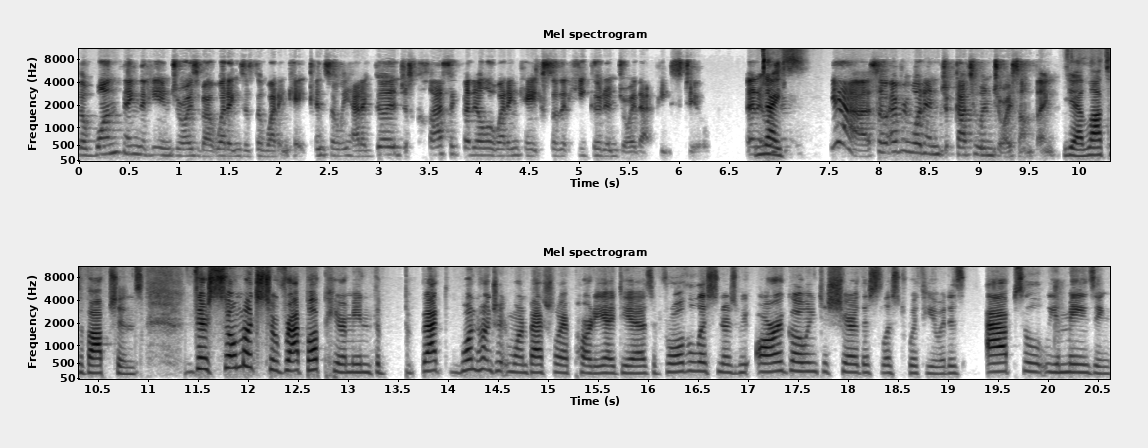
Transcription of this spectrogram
The one thing that he enjoys about weddings is the wedding cake, and so we had a good, just classic vanilla wedding cake so that he could enjoy that piece too. And nice. Was, yeah so everyone en- got to enjoy something yeah lots of options there's so much to wrap up here i mean the bat 101 bachelorette party ideas and for all the listeners we are going to share this list with you it is absolutely amazing.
